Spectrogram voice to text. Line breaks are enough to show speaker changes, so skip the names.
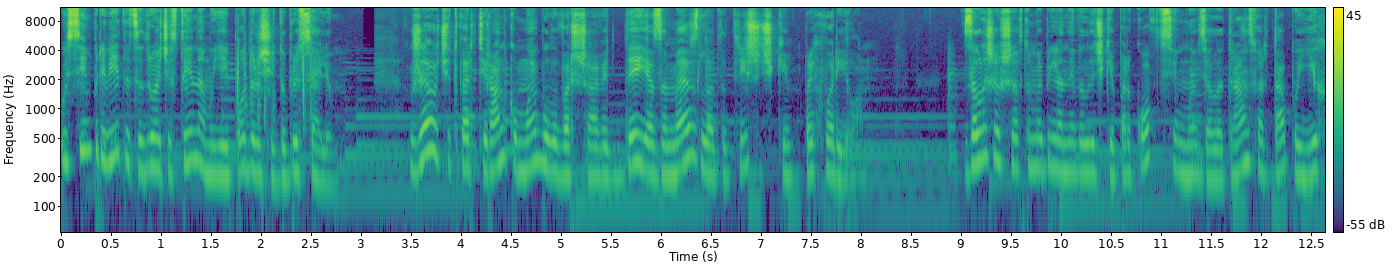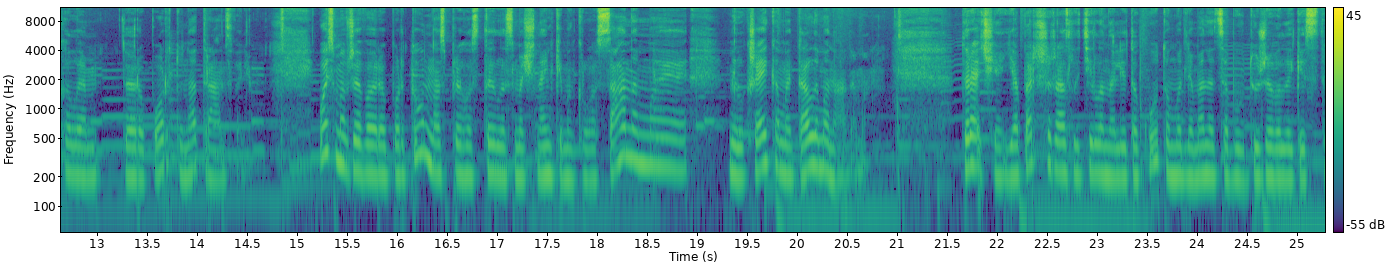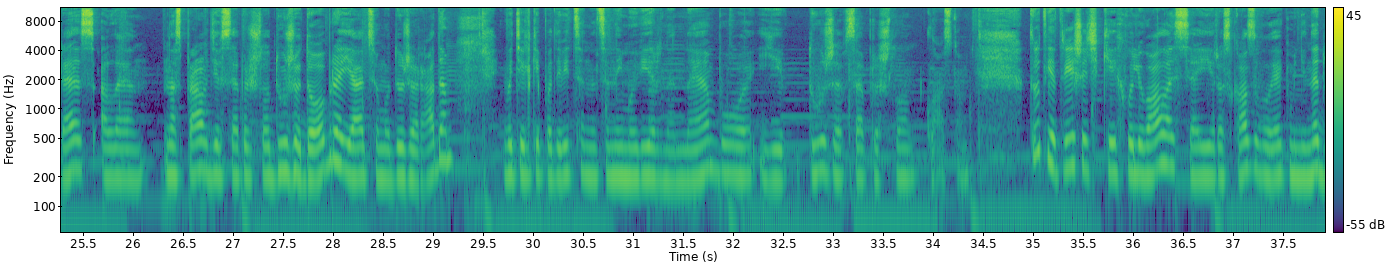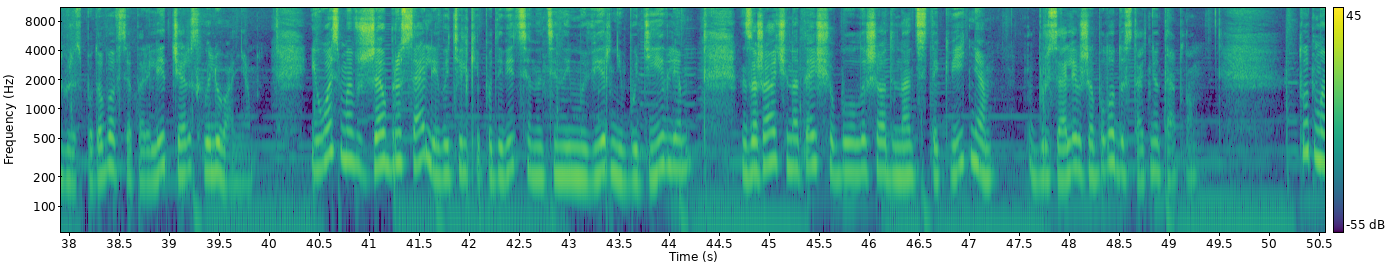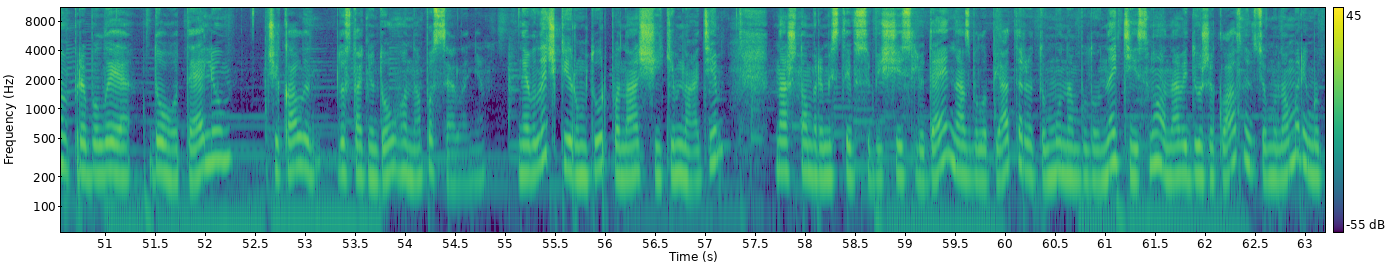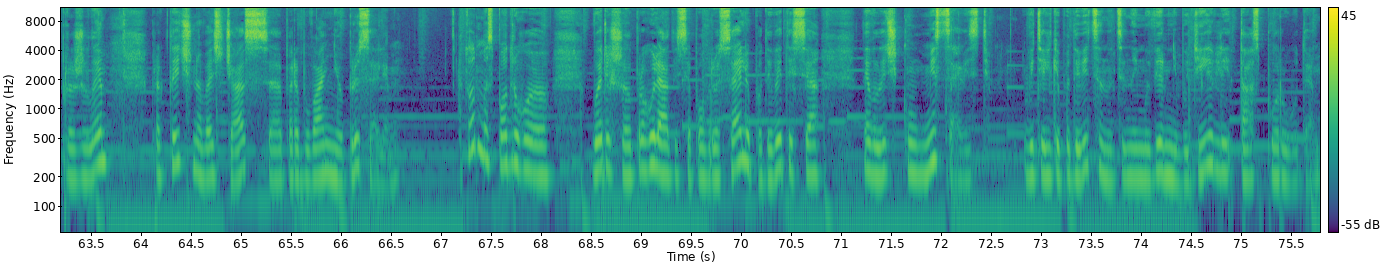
Усім привіт! Це друга частина моєї подорожі до Брюсселю. Вже о четвертій ранку ми були в Варшаві, де я замерзла та трішечки прихворіла. Залишивши автомобіль на невеличкій парковці, ми взяли трансфер та поїхали до аеропорту на трансфері. Ось ми вже в аеропорту нас пригостили смачненькими круасанами, мілкшейками та лимонадами. До речі, я перший раз летіла на літаку, тому для мене це був дуже великий стрес, але насправді все пройшло дуже добре. Я цьому дуже рада. Ви тільки подивіться на це неймовірне небо, і дуже все пройшло класно. Тут я трішечки хвилювалася і розказувала, як мені не дуже сподобався переліт через хвилювання. І ось ми вже в Брюсселі. Ви тільки подивіться на ці неймовірні будівлі. Незважаючи на те, що було лише 11 квітня, в Брюсселі вже було достатньо тепло. Тут ми прибули до готелю, чекали достатньо довго на поселення. Невеличкий румтур по нашій кімнаті. Наш номер містив собі 6 людей, нас було п'ятеро, тому нам було не тісно, а навіть дуже класно. В цьому номері ми прожили практично весь час е, перебування в Брюсселі. Тут ми з подругою вирішили прогулятися по Брюсселю, подивитися невеличку місцевість. Ви тільки подивіться на ці неймовірні будівлі та споруди.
